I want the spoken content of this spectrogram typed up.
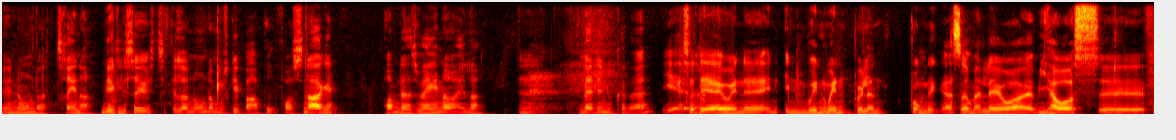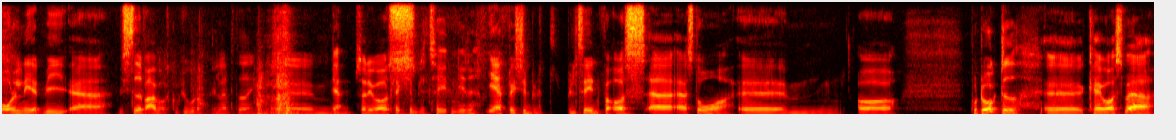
øh, nogen, der træner virkelig seriøst, eller nogen, der måske bare har brug for at snakke om deres vaner, eller mm. hvad det nu kan være. Ikke? Ja, så det er jo en, øh, en, en win-win på et eller andet punkt, ikke? Altså, man laver, vi har jo også øh, fordelen i, at vi, er, vi sidder bare ved vores computer et eller andet sted, ikke? Øhm, Ja. Så det er jo også... Fleksibiliteten i det. Ja, fleksibiliteten for os er, er stor, øhm, og produktet øh, kan jo også være,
